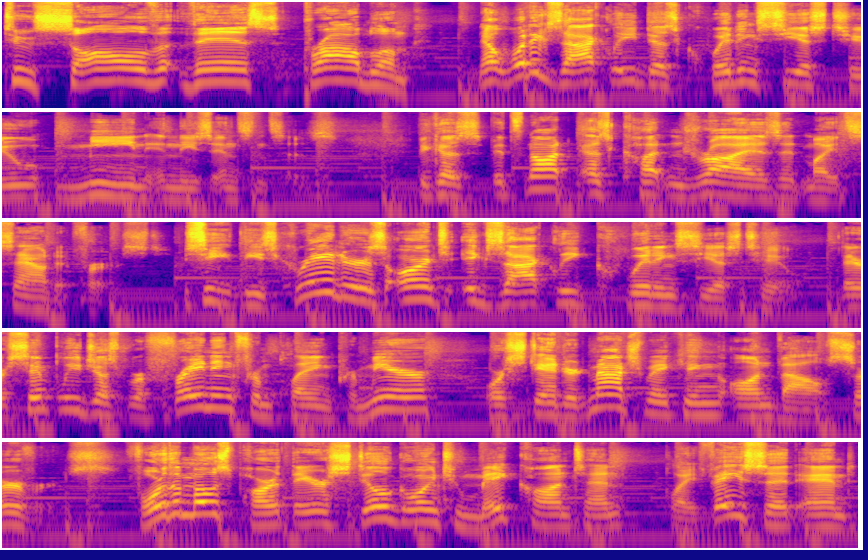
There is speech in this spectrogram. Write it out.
to solve this problem. Now, what exactly does quitting CS2 mean in these instances? Because it's not as cut and dry as it might sound at first. You see, these creators aren't exactly quitting CS2. They're simply just refraining from playing Premier or standard matchmaking on Valve servers. For the most part, they are still going to make content, play FACEIT, and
